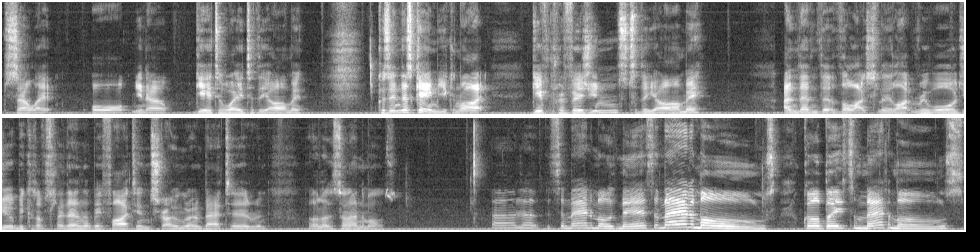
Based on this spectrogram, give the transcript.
sell it, or, you know, give it away to the army. Because in this game, you can, like, give provisions to the army, and then they'll actually, like, reward you, because obviously then they'll be fighting stronger and better, and, oh, look, some animals. Oh, look, there's some animals, man, some animals! Gotta beat some animals.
